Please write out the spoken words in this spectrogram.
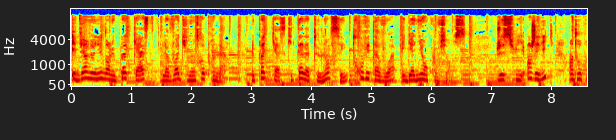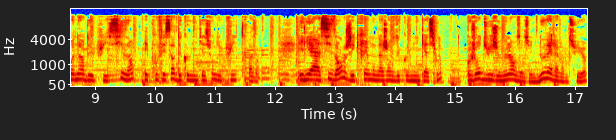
et bienvenue dans le podcast La voix d'une entrepreneur, le podcast qui t'aide à te lancer, trouver ta voix et gagner en confiance. Je suis Angélique, entrepreneur depuis 6 ans et professeur de communication depuis 3 ans. Il y a 6 ans, j'ai créé mon agence de communication. Aujourd'hui, je me lance dans une nouvelle aventure,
